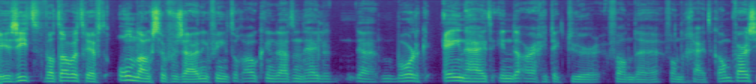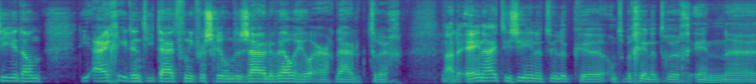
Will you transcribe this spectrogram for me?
Je ziet wat dat betreft, ondanks de verzuiling, vind ik toch ook inderdaad een hele ja, behoorlijke eenheid in de architectuur van de, van de Geitenkamp. Waar zie je dan die eigen identiteit van die verschillende zuilen wel heel erg duidelijk terug? Nou, de eenheid die zie je natuurlijk uh, om te beginnen terug in uh,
